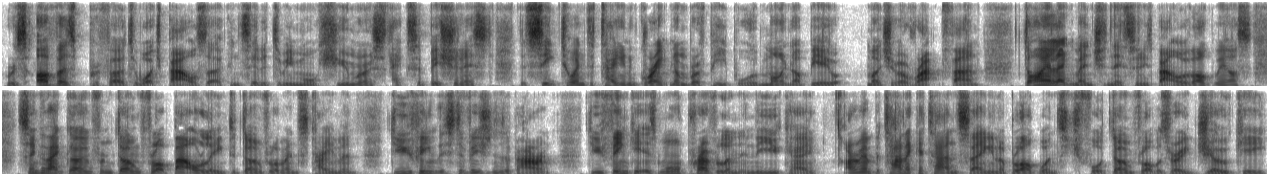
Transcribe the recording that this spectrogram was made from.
whereas others prefer to watch battles that are considered to be more humorous, exhibitionist, that seek to entertain a great number of people who might not be much of a rap fan. Dialect mentioned this in his battle with Ogmios. Think about going from Don't Flop Battle League to Don't Flop Entertainment. Do you think this division is apparent? Do you think it is more prevalent in the UK? I remember Tanakatan saying in a blog once she thought Don't Flop was very jokey.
